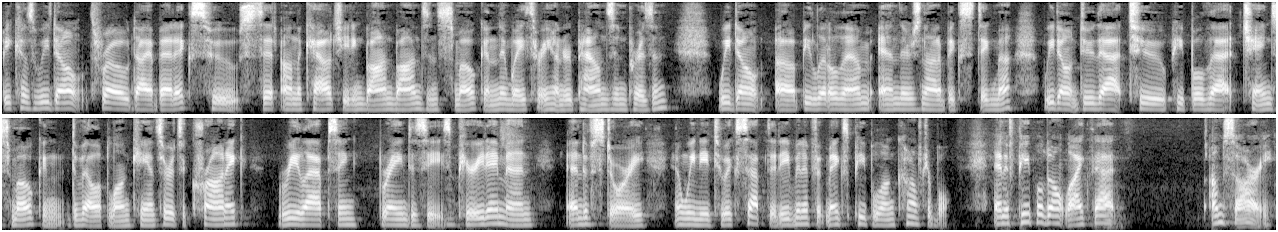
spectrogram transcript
because we don't throw diabetics who sit on the couch eating bonbons and smoke and they weigh 300 pounds in prison. We don't uh, belittle them and there's not a big stigma. We don't do that to people that chain smoke and develop lung cancer. It's a chronic, relapsing brain disease. Period. Amen. End of story. And we need to accept it, even if it makes people uncomfortable. And if people don't like that, I'm sorry.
